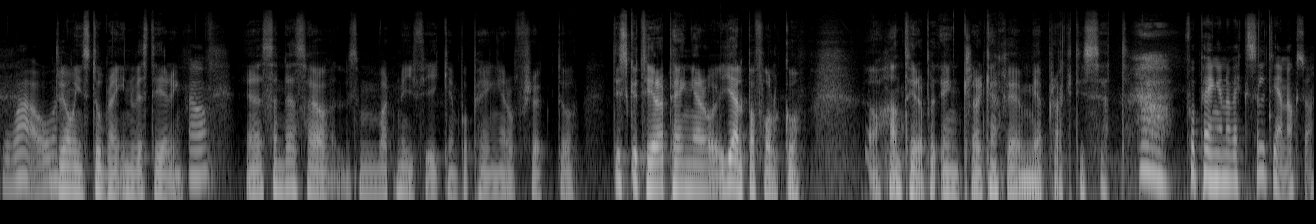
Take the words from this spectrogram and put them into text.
Wow! Det var min stora investering. Ja. Eh, sen dess har jag liksom varit nyfiken på pengar och försökt att diskutera pengar och hjälpa folk att ja, hantera på ett enklare, kanske mer praktiskt sätt. Få pengarna att växa lite grann också?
